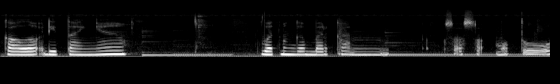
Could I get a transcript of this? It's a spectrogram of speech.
Kalau ditanya buat menggambarkan sosokmu tuh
